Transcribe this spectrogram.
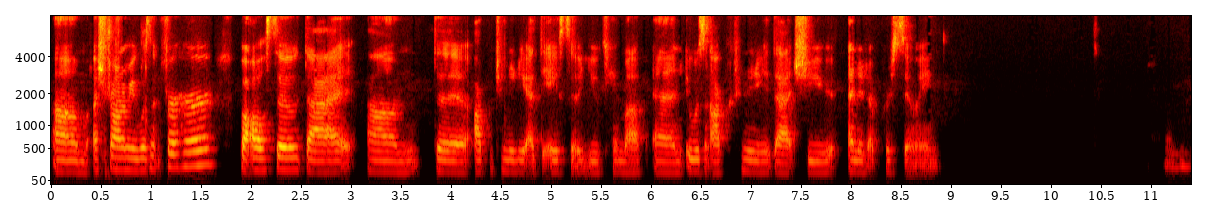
um, astronomy wasn't for her, but also that um, the opportunity at the ACLU came up and it was an opportunity that she ended up pursuing. Um,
